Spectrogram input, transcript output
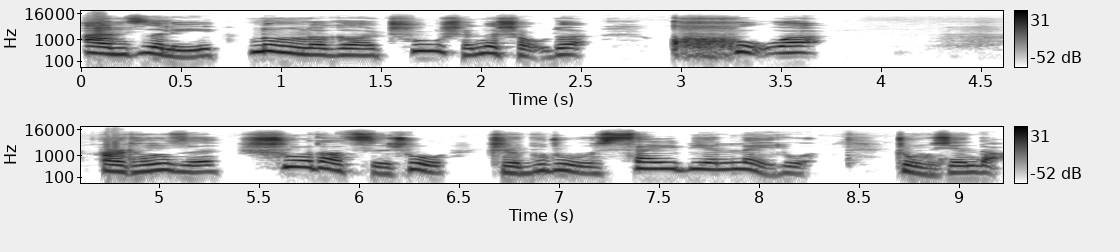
暗自里弄了个出神的手段，苦啊！二童子说到此处，止不住腮边泪落。众仙道：“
